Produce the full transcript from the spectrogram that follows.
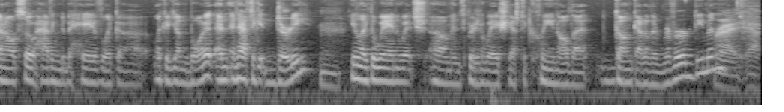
and also having to behave like a like a young boy and, and have to get dirty you know like the way in which um, in spirited away she has to clean all that gunk out of the river demon Right. Yeah.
